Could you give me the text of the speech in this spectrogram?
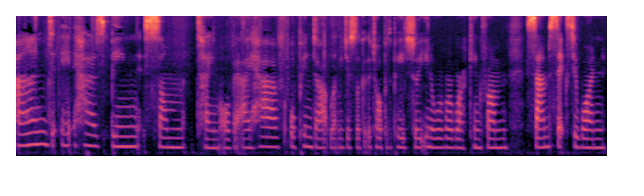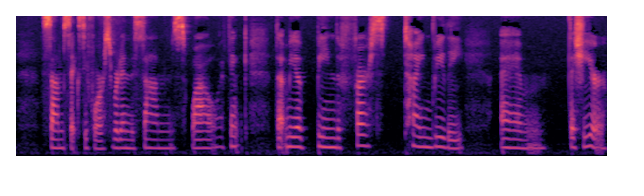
and it has been some time of it. I have opened up, let me just look at the top of the page so you know where we're working from Psalm 61, Psalm 64. So we're in the Psalms. Wow, I think that may have been the first time really um, this year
